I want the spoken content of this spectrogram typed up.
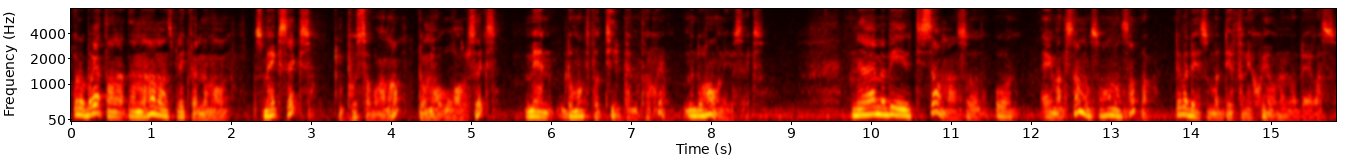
Och då berättar han att nej, men han och hans flickvän de har smeksex, de pussar varandra, de har oralsex. Men de har inte fått till penetration. Men då har ni ju sex. Nej, men vi är ju tillsammans och, och är man tillsammans så har man samlag. Det var det som var definitionen av deras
